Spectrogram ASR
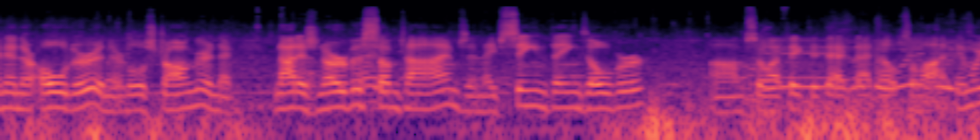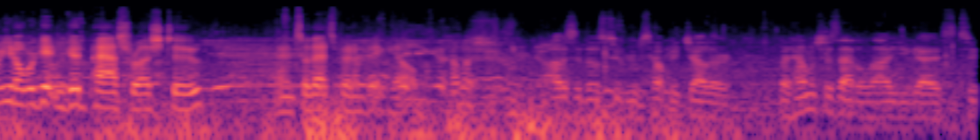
and then they're older and they're a little stronger and they're not as nervous sometimes, and they've seen things over. Um, so I think that, that that helps a lot. And we're you know we're getting good pass rush too, and so that's been a big help. How much? Obviously, those two groups help each other, but how much does that allow you guys to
